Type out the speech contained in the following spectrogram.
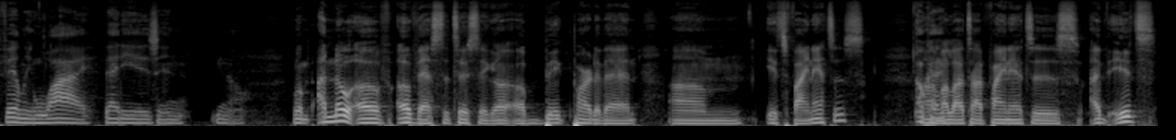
failing why that is and you know Well, I know of of that statistic. A, a big part of that um, is finances. Okay Um, a lot of time finances. I, it's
